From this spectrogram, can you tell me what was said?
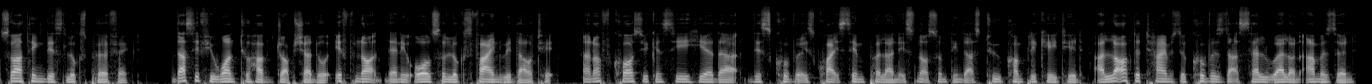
So I think this looks perfect. That's if you want to have drop shadow. If not, then it also looks fine without it. And of course, you can see here that this cover is quite simple and it's not something that's too complicated. A lot of the times, the covers that sell well on Amazon,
